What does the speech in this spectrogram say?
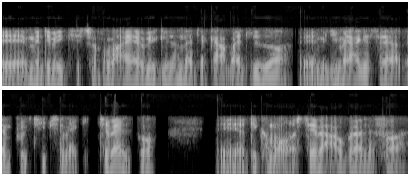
Øh, men det vigtigste for mig er i virkeligheden, at jeg kan arbejde videre øh, med de mærkesager og den politik, som jeg gik til valg på. Øh, og det kommer også til at være afgørende for,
